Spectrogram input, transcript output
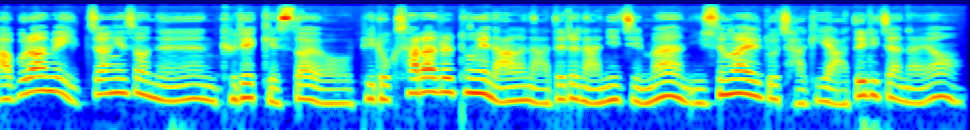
아브라함의 입장에서는 그랬겠어요. 비록 사라를 통해 낳은 아들은 아니지만 이스마엘도 자기 아들이잖아요.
